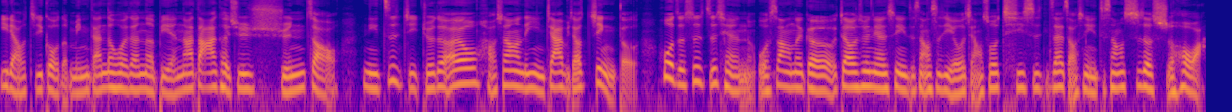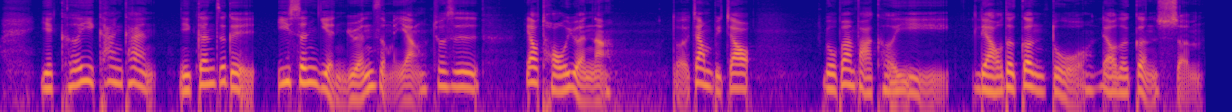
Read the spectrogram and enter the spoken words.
医疗机构的名单都会在那边。那大家可以去寻找你自己觉得，哎呦，好像离你家比较近的，或者是之前我上那个教育训练心理咨商师也有讲说，其实你在找心理咨商师的时候啊，也可以看看你跟这个医生演员怎么样，就是要投缘呐，对，这样比较有办法可以。聊得更多，聊得更深。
